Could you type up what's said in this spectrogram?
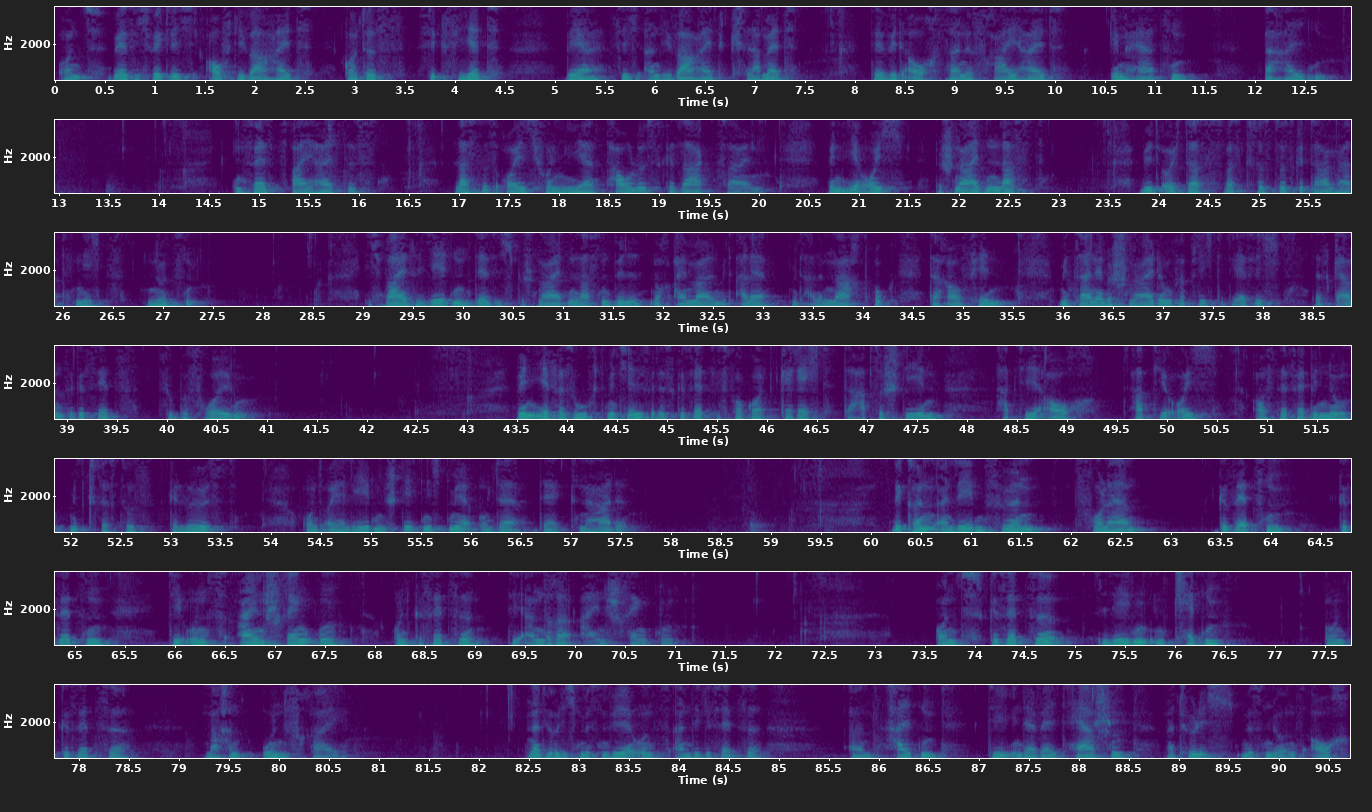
Und wer sich wirklich auf die Wahrheit Gottes fixiert, Wer sich an die Wahrheit klammert, der wird auch seine Freiheit im Herzen behalten. In Vers 2 heißt es, lasst es euch von mir, Paulus, gesagt sein, wenn ihr euch beschneiden lasst, wird euch das, was Christus getan hat, nichts nutzen. Ich weise jeden, der sich beschneiden lassen will, noch einmal mit, aller, mit allem Nachdruck darauf hin. Mit seiner Beschneidung verpflichtet er sich, das ganze Gesetz zu befolgen. Wenn ihr versucht, mit Hilfe des Gesetzes vor Gott gerecht dazustehen, habt ihr auch habt ihr euch aus der Verbindung mit Christus gelöst und euer Leben steht nicht mehr unter der Gnade. Wir können ein Leben führen voller Gesetzen, Gesetzen, die uns einschränken und Gesetze, die andere einschränken. Und Gesetze legen in Ketten und Gesetze machen unfrei. Natürlich müssen wir uns an die Gesetze äh, halten, die in der Welt herrschen, Natürlich müssen wir uns auch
